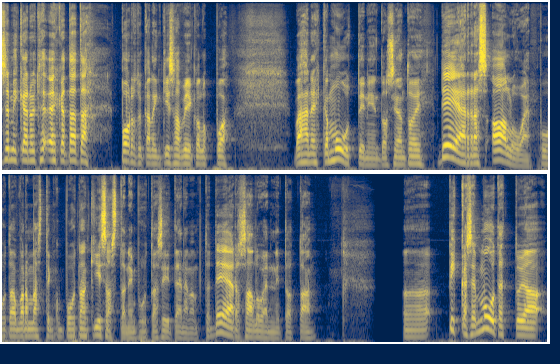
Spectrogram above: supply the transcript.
se mikä nyt ehkä tätä Portugalin kisaviikonloppua vähän ehkä muutti, niin tosiaan toi DRS-alue, puhutaan varmasti kun puhutaan kisasta, niin puhutaan siitä enemmän, mutta DRS-alue, niin tota, öö, pikkasen muutettu ja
